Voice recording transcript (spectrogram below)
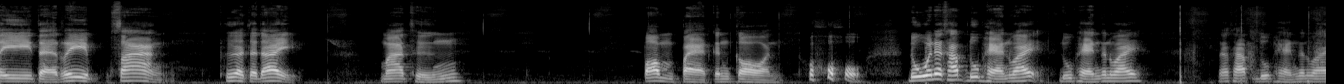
ตีแต่รีบสร้าง เพื่อจะได้มาถึง ป้อมแปดกันก่อนโอ้โหดูไว้นะครับ ดูแผนไว้ ดูแผนกันไว้นะครับ ดูแผนกันไว้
